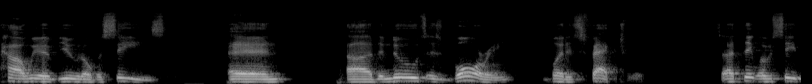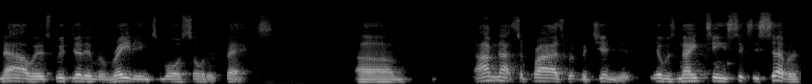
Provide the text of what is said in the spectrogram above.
how we are viewed overseas. And uh, the news is boring, but it's factual. So I think what we see now is we're dealing with ratings more so than facts. Um, I'm not surprised with Virginia. It was 1967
